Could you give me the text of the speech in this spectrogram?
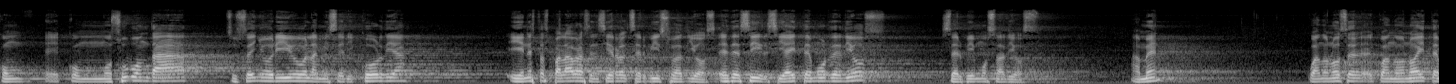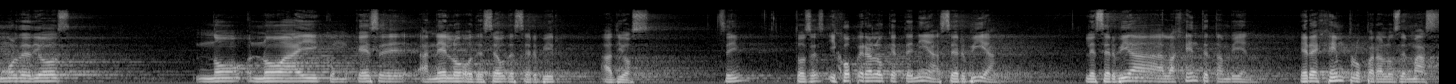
eh, como su bondad, su señorío, la misericordia, y en estas palabras encierra el servicio a Dios. Es decir, si hay temor de Dios, servimos a Dios. Amén. Cuando no, se, cuando no hay temor de Dios, no, no hay como que ese anhelo o deseo de servir a Dios. ¿Sí? Entonces, y Job era lo que tenía, servía, le servía a la gente también, era ejemplo para los demás.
